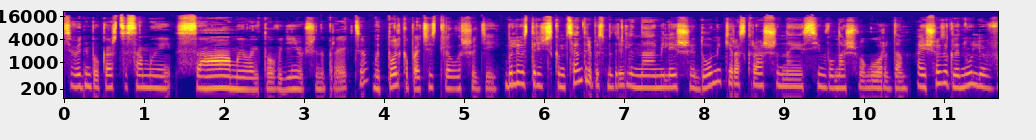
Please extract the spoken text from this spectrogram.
Сегодня был, кажется, самый самый лайтовый день вообще на проекте. Мы только почистили лошадей. Были в историческом центре, посмотрели на милейшие домики раскрашенные, символ нашего города. А еще заглянули в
